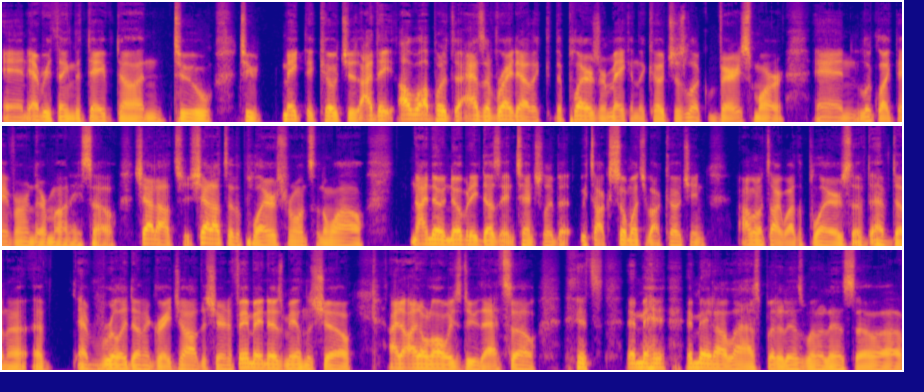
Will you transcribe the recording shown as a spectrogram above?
and everything that they've done to to make the coaches. I think I'll, I'll put it to as of right now, the, the players are making the coaches look very smart and look like they've earned their money. So shout out to shout out to the players for once in a while. I know nobody does it intentionally, but we talk so much about coaching. I want to talk about the players have, have done a have, have really done a great job this year. And if anybody knows me on the show, I, I don't always do that. So it's it may it may not last, but it is what it is. So uh,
